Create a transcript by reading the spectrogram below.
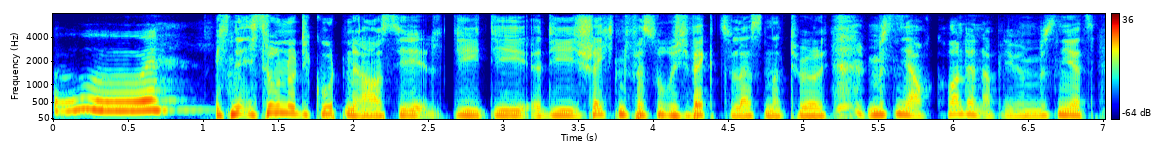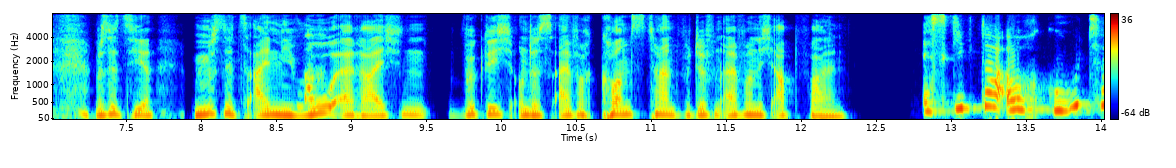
Uh. Ich, ich suche nur die guten raus. Die, die, die, die schlechten versuche ich wegzulassen, natürlich. Wir müssen ja auch Content abliefern. Wir müssen jetzt, müssen jetzt hier, müssen jetzt ein Niveau erreichen, wirklich, und das ist einfach konstant. Wir dürfen einfach nicht abfallen. Es gibt da auch gute.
